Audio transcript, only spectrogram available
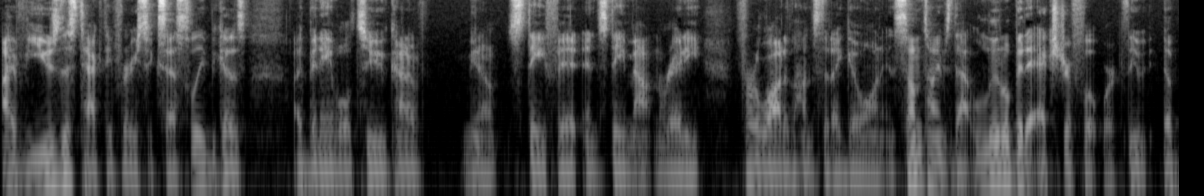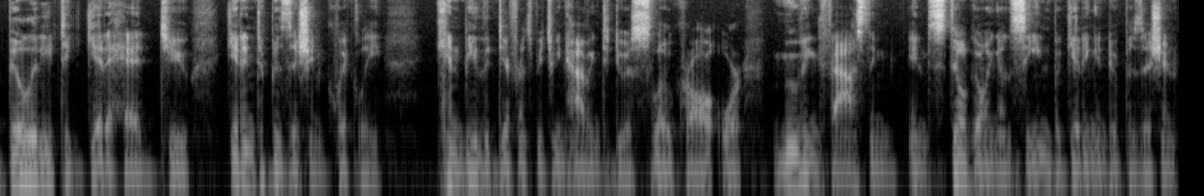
I've used this tactic very successfully because I've been able to kind of you know, stay fit and stay mountain ready for a lot of the hunts that I go on. And sometimes that little bit of extra footwork, the ability to get ahead, to get into position quickly, can be the difference between having to do a slow crawl or moving fast and, and still going unseen, but getting into a position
